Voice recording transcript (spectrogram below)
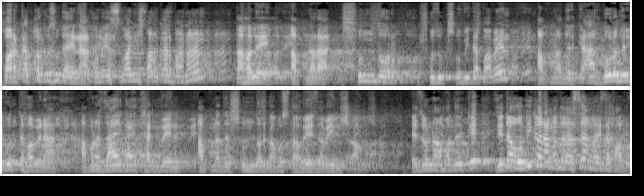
সরকার তো কিছু দেয় না, তবে ইসলামী সরকার বানান তাহলে আপনারা সুন্দর সুযোগ সুবিধা পাবেন। আপনাদেরকে আর দৌড়দৌড়ি করতে হবে না। আপনারা জায়গায় থাকবেন, আপনাদের সুন্দর ব্যবস্থা হয়ে যাবে ইনশাআল্লাহ। এজন্য আমাদেরকে যেটা অধিকার আমাদের আছে, আমরা এটা পাবো।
